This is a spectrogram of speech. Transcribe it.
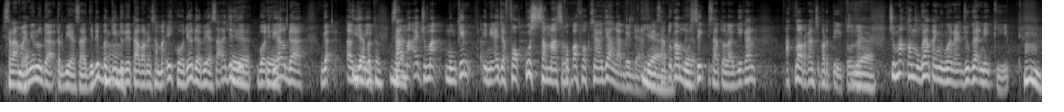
Selama ini lu udah terbiasa. Jadi begitu ditawarin sama Iko, dia udah biasa aja. Iya, Dit. Buat iya. dia udah nggak Iya, gini. betul. Sama aja cuma mungkin ini aja fokus sama scope of works-nya aja nggak beda. Iya. Yang satu kan musik, satu lagi kan aktor kan seperti itu. Nah, Iya. cuma kamu gue pengen gue nanya juga Niki. Hmm.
